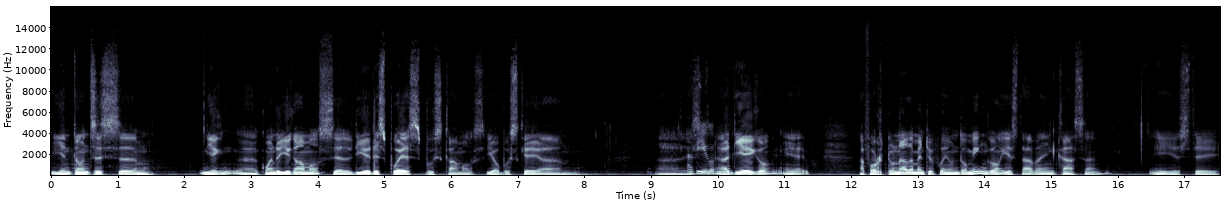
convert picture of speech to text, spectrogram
Y entonces, em, eh, cuando llegamos, el día después buscamos, yo busqué a, Diego. Eh, afortunadamente fue un domingo y estaba en casa y este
